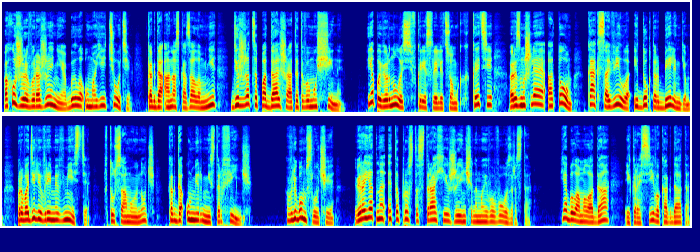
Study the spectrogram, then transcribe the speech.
Похожее выражение было у моей тети, когда она сказала мне держаться подальше от этого мужчины. Я повернулась в кресле лицом к Кэти, размышляя о том, как Савилла и доктор Беллингем проводили время вместе в ту самую ночь, когда умер мистер Финч. В любом случае, Вероятно, это просто страхи женщины моего возраста. Я была молода и красива когда-то,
